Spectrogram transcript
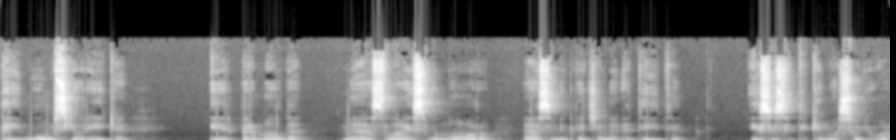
Tai mums jo reikia ir per maldą mes laisvų norų esame kviečiami ateiti į susitikimą su juo.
